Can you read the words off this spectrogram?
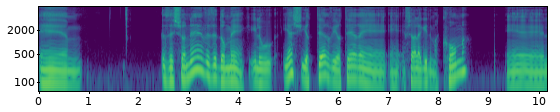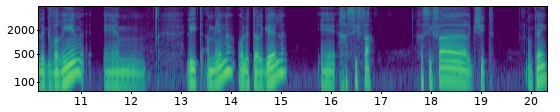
אמ, זה שונה וזה דומה. כאילו, יש יותר ויותר, אה, אה, אפשר להגיד, מקום אה, לגברים אה, להתאמן או לתרגל חשיפה. חשיפה רגשית, אוקיי?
